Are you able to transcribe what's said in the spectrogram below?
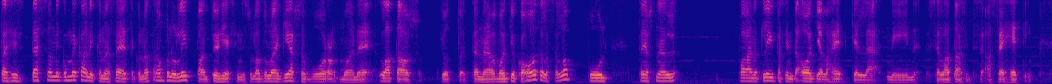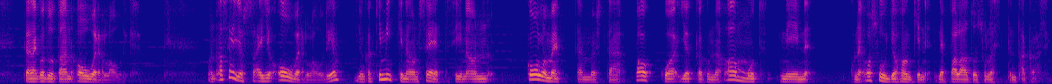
tai siis tässä on niin mekaniikkana se, että kun olet ampunut lippaan tyhjäksi, niin sulla tulee War-mainen latausjuttu, että nämä voit joko odotella se loppuun, tai jos nämä painat liipasinta oikealla hetkellä, niin se lataa sitten se ase heti. Tätä kutsutaan overloadiksi. On ase, jossa ei ole overloadia, jonka kimikkinä on se, että siinä on kolme tämmöistä paukkua, jotka kun ne ammut, niin kun ne osuu johonkin, ne palautuu sulle sitten takaisin.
